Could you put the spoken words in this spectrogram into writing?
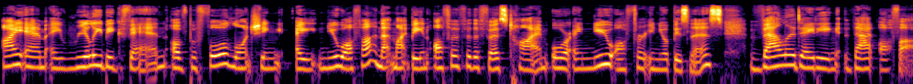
I am a really big fan of before launching a new offer, and that might be an offer for the first time or a new offer in your business, validating that offer.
